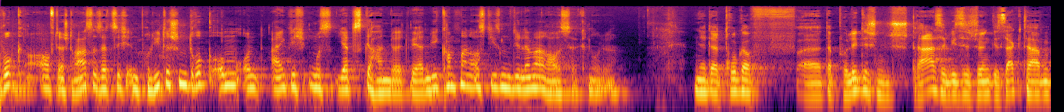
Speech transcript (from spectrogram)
Druck auf der Straße setzt sich in politischen Druck um und eigentlich muss jetzt gehandelt werden. Wie kommt man aus diesem Dilemma raus, Herr Knudel? Ja, der Druck auf äh, der politischen Straße, wie Sie schön gesagt haben,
